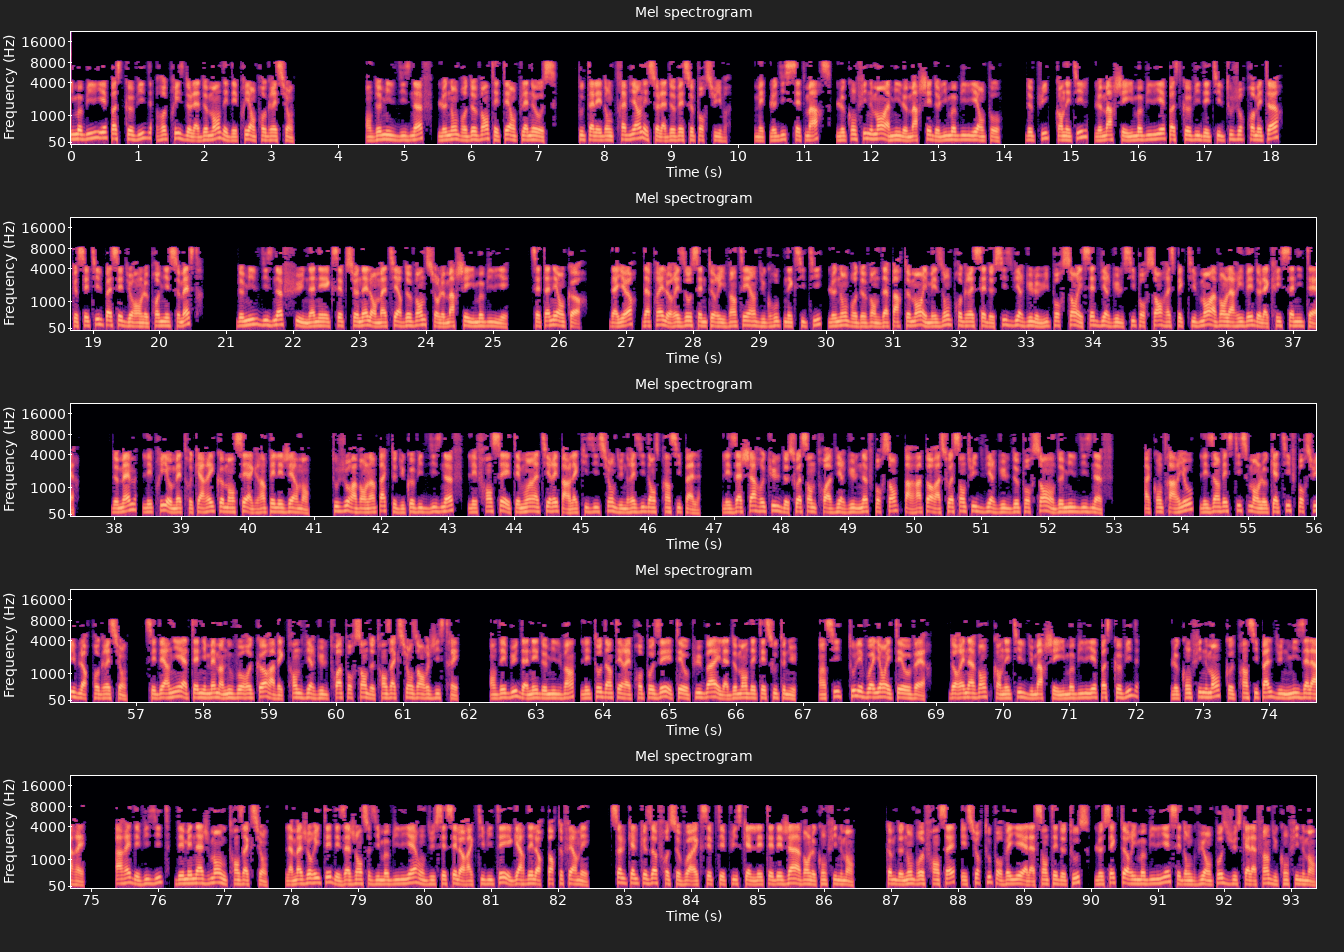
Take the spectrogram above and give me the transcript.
Immobilier post-Covid, reprise de la demande et des prix en progression. En 2019, le nombre de ventes était en pleine hausse. Tout allait donc très bien et cela devait se poursuivre. Mais, le 17 mars, le confinement a mis le marché de l'immobilier en pot. Depuis, qu'en est-il? Le marché immobilier post-Covid est-il toujours prometteur? Que s'est-il passé durant le premier semestre? 2019 fut une année exceptionnelle en matière de vente sur le marché immobilier. Cette année encore. D'ailleurs, d'après le réseau Century 21 du groupe Nexity, le nombre de ventes d'appartements et maisons progressait de 6,8% et 7,6% respectivement avant l'arrivée de la crise sanitaire. De même, les prix au mètre carré commençaient à grimper légèrement. Toujours avant l'impact du Covid-19, les Français étaient moins attirés par l'acquisition d'une résidence principale. Les achats reculent de 63,9% par rapport à 68,2% en 2019. A contrario, les investissements locatifs poursuivent leur progression. Ces derniers atteignent même un nouveau record avec 30,3% de transactions enregistrées. En début d'année 2020, les taux d'intérêt proposés étaient au plus bas et la demande était soutenue. Ainsi, tous les voyants étaient au vert. Dorénavant, qu'en est-il du marché immobilier post-Covid? Le confinement, code principal d'une mise à l'arrêt. Arrêt des visites, déménagements ou transactions. La majorité des agences immobilières ont dû cesser leur activité et garder leurs portes fermées. Seules quelques offres se voient acceptées puisqu'elles l'étaient déjà avant le confinement. Comme de nombreux Français, et surtout pour veiller à la santé de tous, le secteur immobilier s'est donc vu en pause jusqu'à la fin du confinement.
